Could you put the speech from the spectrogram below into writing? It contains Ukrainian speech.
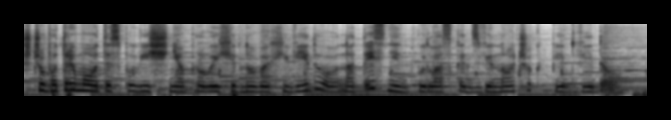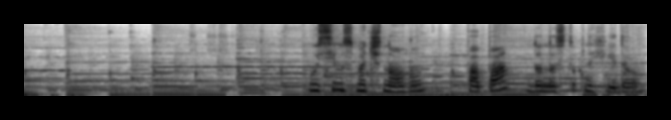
Щоб отримувати сповіщення про вихід нових відео, натисніть, будь ласка, дзвіночок під відео. Усім смачного! Па-па, до наступних відео!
